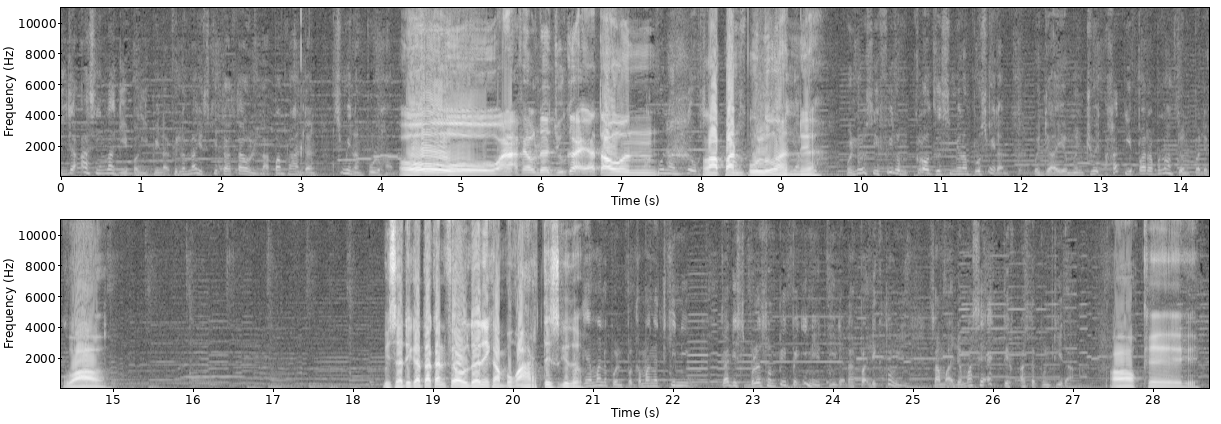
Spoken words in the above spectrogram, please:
tidak asing lagi bagi pinat filem Melayu sekitar tahun 80-an dan 90-an. Oh, anak Felda juga ya tahun 80-an ya. Menerusi filem Keluarga 99 berjaya mencuit hati para penonton pada Wow. Bisa dikatakan Felda ini kampung artis gitu. Bagaimanapun perkembangan terkini gadis belasan pipi ini tidak dapat diketahui sama ada masih aktif ataupun tidak. Oke. Okay.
